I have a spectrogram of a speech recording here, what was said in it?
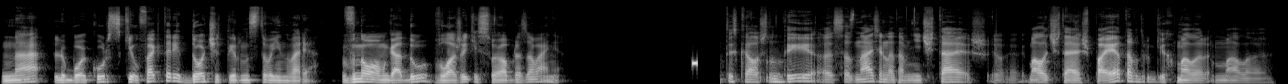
на любой курс Skill Factory до 14 января. В новом году вложитесь в свое образование. Ты сказал, что mm. ты э, сознательно там не читаешь, э, мало читаешь поэтов других, мало, мало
